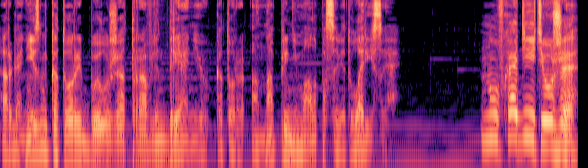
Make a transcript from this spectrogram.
организм которой был уже отравлен дрянью, которую она принимала по совету Ларисы. «Ну, входите уже!»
